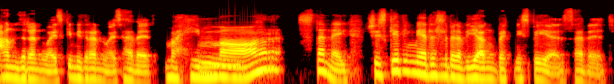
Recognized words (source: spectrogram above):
And the runways, give me the runways hefyd. Mae hi mm. mor stunning. She's giving me a little bit of young Britney Spears hefyd.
